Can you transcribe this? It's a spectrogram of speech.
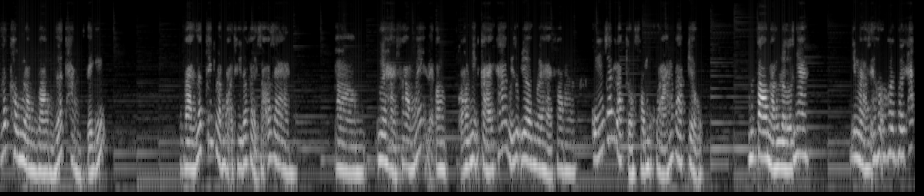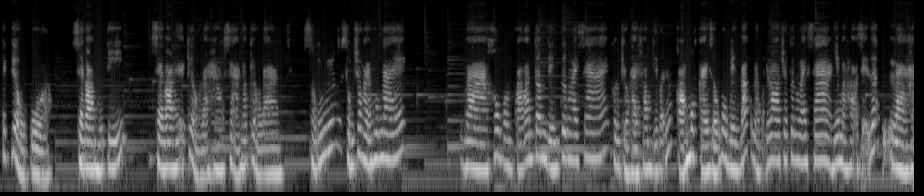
rất không lòng vòng rất thẳng tính. Và rất thích là mọi thứ nó phải rõ ràng. À, người Hải Phòng ấy lại còn có những cái khác. Ví dụ như là người Hải Phòng cũng rất là kiểu phóng khoáng và kiểu không to mà lớn nha. Nhưng mà nó sẽ hơi hơi hơi khác cái kiểu của Sài Gòn một tí. Sài Gòn sẽ kiểu là hào sảng nó kiểu là sống sống cho ngày hôm nay ấy, và không còn quá quan tâm đến tương lai xa ấy. Còn kiểu Hải Phòng thì vẫn có một cái giống của miền Bắc là vẫn lo cho tương lai xa, nhưng mà họ sẽ rất là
